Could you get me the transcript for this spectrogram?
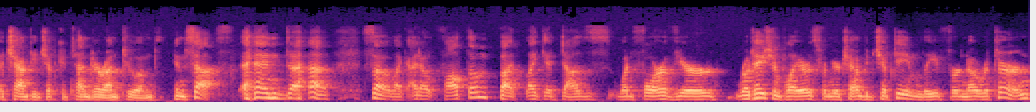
a championship contender unto him, himself. And uh, so, like, I don't fault them, but like it does when four of your rotation players from your championship team leave for no return.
